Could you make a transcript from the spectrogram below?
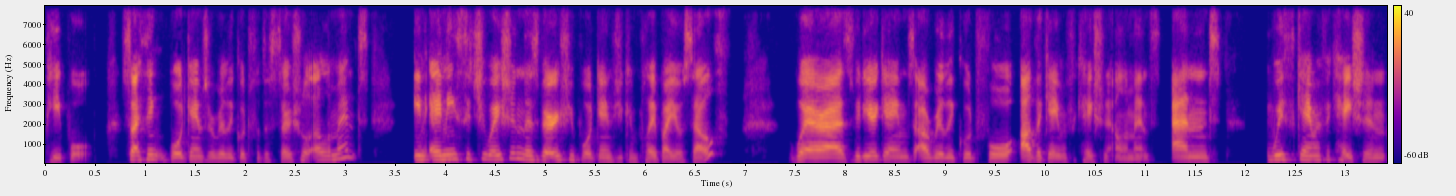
people. So I think board games are really good for the social element in any situation, there's very few board games you can play by yourself, whereas video games are really good for other gamification elements. And with gamification,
